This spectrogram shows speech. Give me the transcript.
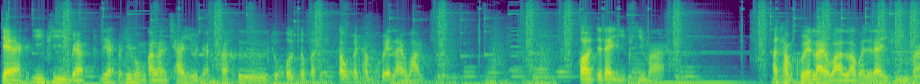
แจก EP แบบเนี้ยที่ผมกำลังใช้อยู่เนี่ยก็คือทุกคนต้องไปต้องไปทำเควสรายวัน ก็จะได้ EP มา ถ้าทำเควสรายวันเราก็จะได้ EP มา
